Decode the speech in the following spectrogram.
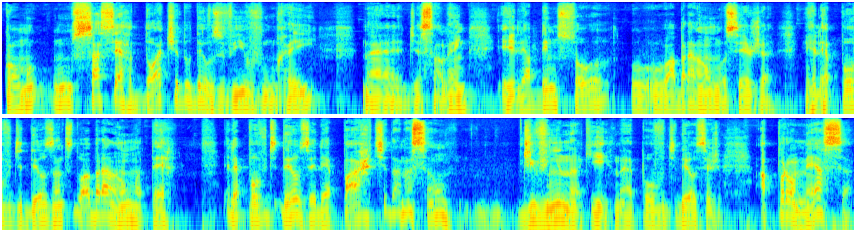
como um sacerdote do Deus vivo, um rei né, de Salém. Ele abençoa o, o Abraão, ou seja, ele é povo de Deus antes do Abraão até ele é povo de Deus, ele é parte da nação divina aqui, né? Povo de Deus. Ou seja, a promessa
